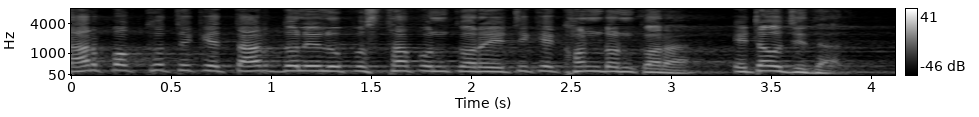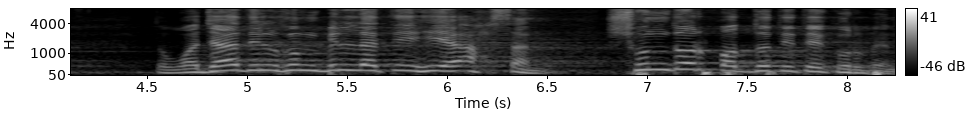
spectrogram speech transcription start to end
তার পক্ষ থেকে তার দলিল উপস্থাপন করে, এটিকে খণ্ডন করা, এটাও জিদাল তো ওয়াজাদিল হুম বিল্লাতি হিয়া আহসান, সুন্দর পদ্ধতিতে করবেন।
